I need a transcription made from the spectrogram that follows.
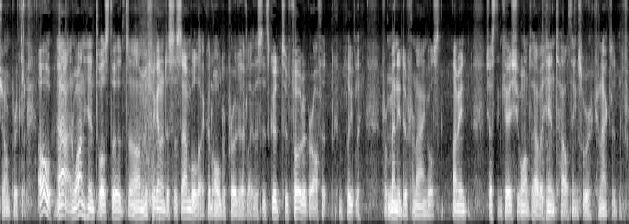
jumper. Oh, yeah, and one hint was that um, if you're going to disassemble like an older project like this, it's good to photograph it completely from many different angles. I mean, just in case you want to have a hint how things were connected for,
